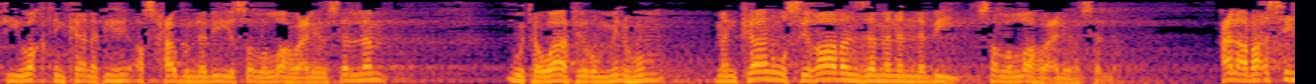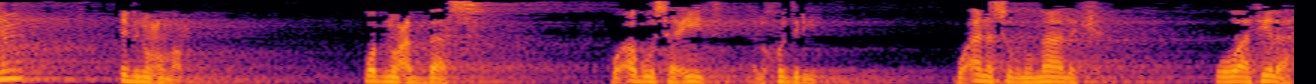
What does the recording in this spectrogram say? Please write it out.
في وقت كان فيه أصحاب النبي صلى الله عليه وسلم متوافر منهم من كانوا صغارا زمن النبي صلى الله عليه وسلم. على رأسهم ابن عمر وابن عباس وأبو سعيد الخدري وأنس بن مالك وواثلة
